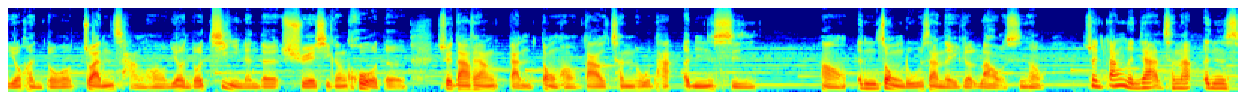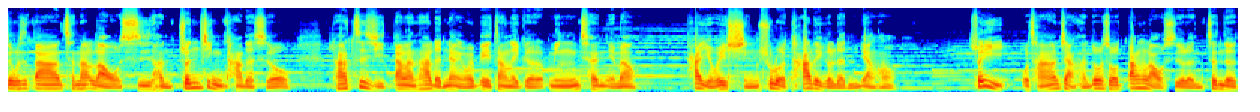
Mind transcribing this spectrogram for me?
有很多专长哈，有很多技能的学习跟获得，所以大家非常感动哈，大家称呼他恩师，好恩重如山的一个老师哦。所以当人家称他恩师，或是大家称他老师，很尊敬他的时候，他自己当然他能量也会被这样的一个名称有没有？他也会形塑了他的一个能量哈，所以我常常讲，很多时候当老师的人，真的，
